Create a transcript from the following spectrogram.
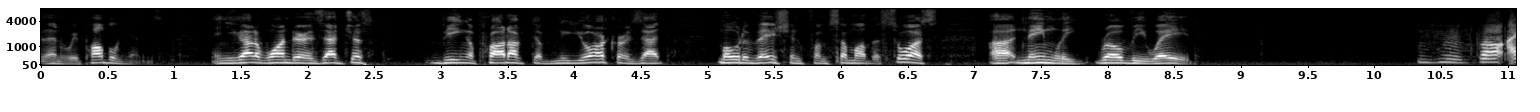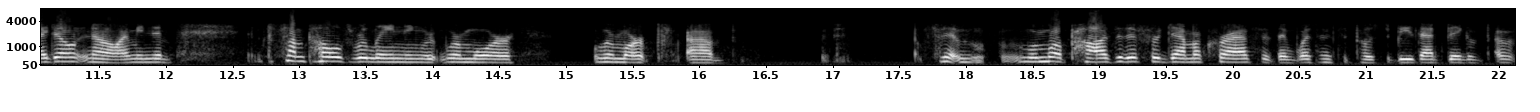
than Republicans. And you got to wonder: is that just being a product of New York, or is that motivation from some other source, uh, namely Roe v. Wade? Mm-hmm. Well, I don't know. I mean, some polls were leaning were more were more uh, were more positive for Democrats that there wasn't supposed to be that big of, of,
